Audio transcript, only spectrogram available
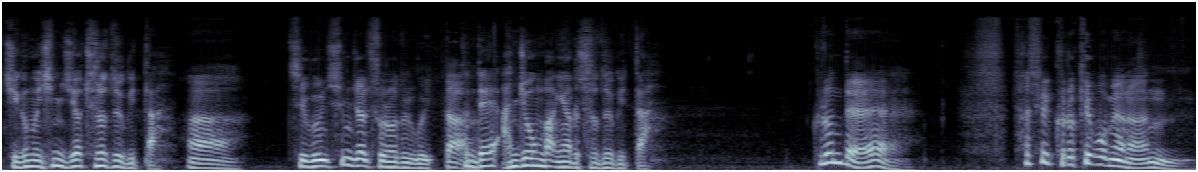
지금은 심지어 줄어들고 있다. 아, 지금 심지어 줄어들고 있다. 근데 안 좋은 방향으로 줄어들고 있다. 그런데 사실 그렇게 보면은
